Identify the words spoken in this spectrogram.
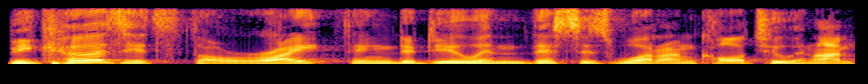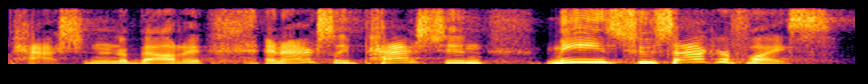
because it's the right thing to do and this is what I'm called to and I'm passionate about it. And actually passion means to sacrifice.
